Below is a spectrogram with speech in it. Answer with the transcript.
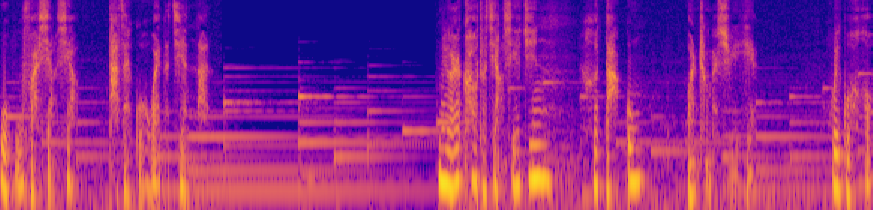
我无法想象她在国外的艰难。女儿靠着奖学金和打工完成了学业，回国后，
